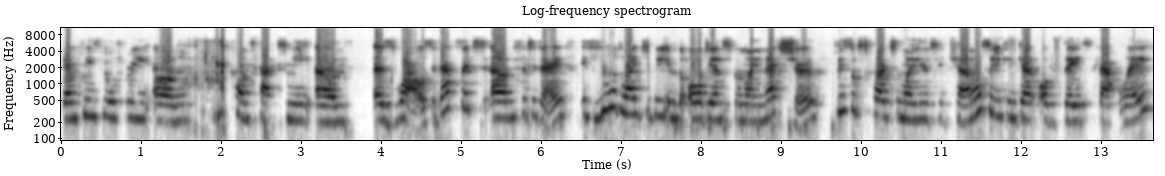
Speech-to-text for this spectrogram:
then please feel free um, to contact me um, as well. So that's it um, for today. If you would like to be in the audience for my next show, please subscribe to my YouTube channel so you can get updates that way.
